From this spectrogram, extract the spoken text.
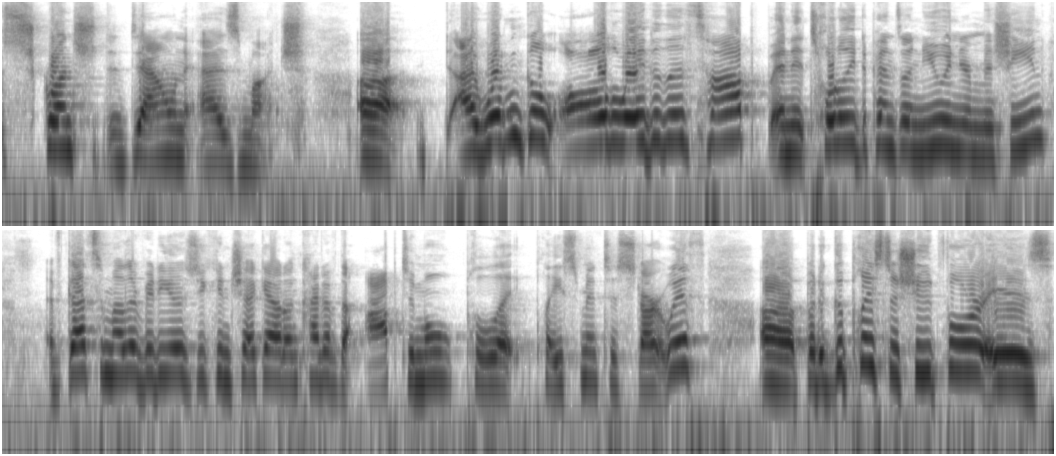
scrunched down as much. Uh, I wouldn't go all the way to the top, and it totally depends on you and your machine. I've got some other videos you can check out on kind of the optimal pl placement to start with. Uh, but a good place to shoot for is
